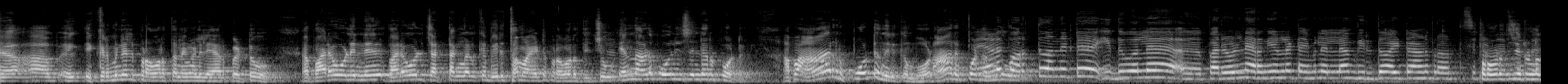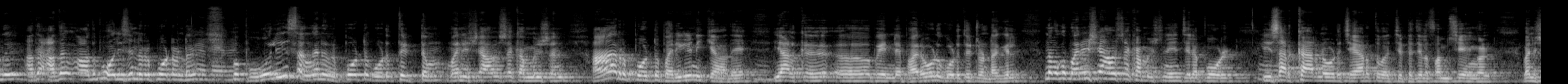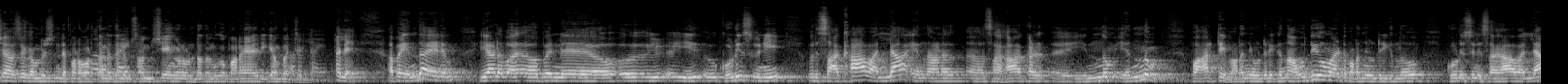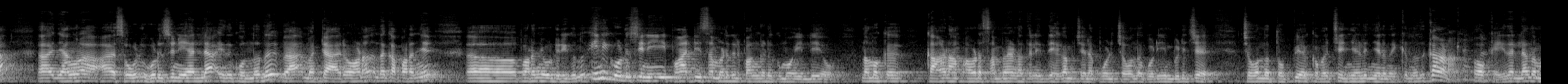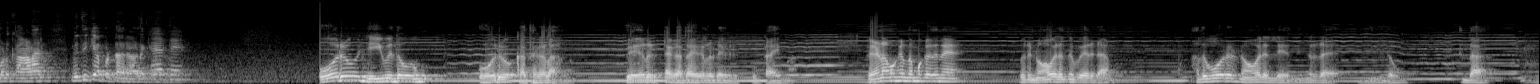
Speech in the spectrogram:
ക്രിമിനൽ പ്രവർത്തനങ്ങളിൽ ഏർപ്പെട്ടു. പരോളിന് പരോൾ ചട്ടങ്ങൾക്ക് വിരുദ്ധമായിട്ട് പ്രവർത്തിച്ചു എന്നാണ് പോലീസിന്റെ റിപ്പോർട്ട്. അപ്പോൾ ആ റിപ്പോർട്ട് നിൽക്കുമ്പോൾ ആ റിപ്പോർട്ട് പുറത്ത് വന്നിട്ട് ഇതുപോലെ പരോളിന് ഇറങ്ങിയുള്ള ടൈമിലെല്ലാം വിരുദ്ധമായിട്ടാണ് പ്രവർത്തിച്ചിട്ടുള്ളത്. പ്രവർത്തിച്ചിട്ടുള്ളത്. അത് അത് അത് പോലീസിന്റെ റിപ്പോർട്ടുണ്ട്. ഇപ്പൊ പോലീസ് അങ്ങനെ റിപ്പോർട്ട് കൊടുത്തിട്ടും മനുഷ്യാവകാശ കമ്മീഷൻ ആ റിപ്പോർട്ട് പരിഗണിക്കാതെ ഇയാൾക്ക് പിന്നെ പരോൾ കൊടുത്തിട്ടുണ്ടെങ്കിൽ നമുക്ക് മനുഷ്യാവകാശ കമ്മീഷനെയും ചിലപ്പോൾ ഈ സർക്കാരിനോട് ചേർത്ത് വെച്ചിട്ട് ചില സംശയങ്ങൾ മനുഷ്യാവകാശ കമ്മീഷന്റെ പ്രവർത്തനത്തിലും സംശയങ്ങളുണ്ട് നമുക്ക് പറയാതിരിക്കാൻ പറ്റില്ല. അല്ലേ? അപ്പൊ എന്തായാലും ഇയാൾ പിന്നെ ഈ കൊടി സുനി ഒരു സഖാവല്ല എന്നാണ് സഖാക്കൾ ഇന്നും എന്നും പാർട്ടി പറഞ്ഞുകൊണ്ടിരിക്കുന്നത് ഔദ്യോഗികമായിട്ട് പറഞ്ഞുകൊണ്ടിരിക്കുന്നത് കൊടിസുനി സഖാവല്ല. ഞങ്ങൾ ആ, കൊടിസുനിയല്ല ഇത് കൊന്നത് മറ്റാരോണ് മറ്റാരോ ആണ് എന്നൊക്കെ പറഞ്ഞ് പറഞ്ഞുകൊണ്ടിരിക്കുന്നു. ഇനി കൊടിസുനി ഈ പാർട്ടി സമ്മേളനത്തിൽ പങ്കെടുക്കുമോ ഇല്ലയോ? നമുക്ക് കാണാം. അവിടെ സമ്മേളനത്തിൽ ഇദ്ദേഹം ചിലപ്പോൾ ചുവന്ന കൊടിയും പിടിച്ച് ചുവന്ന തൊപ്പിയൊക്കെ വെച്ച് ഞെളിഞ്ഞെന്നെ നിൽക്കുന്നത് കാണാം. ഓക്കെ ഇതെല്ലാം നമ്മൾ കാണാൻ വിധിക്കപ്പെട്ടവരാണ് അതെ. ഓരോ ജീവിതവും ഓരോ കഥകളാണ്. വേറിട്ട കഥകളുടെ ഒരു കൂട്ടായ്മ. വേണമെങ്കിൽ നമുക്കതിനെ ഒരു നോവലെന്ന് പേരിടാം. അതുപോലൊരു നോവലല്ലേ നിങ്ങളുടെ ജീവിതവും? എന്താ?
